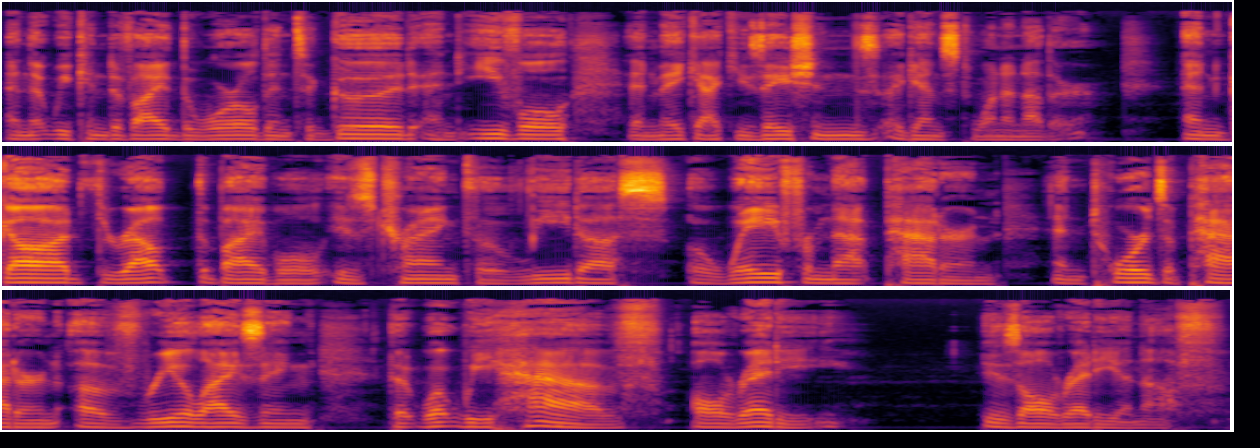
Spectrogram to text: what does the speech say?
and that we can divide the world into good and evil and make accusations against one another. And God, throughout the Bible, is trying to lead us away from that pattern and towards a pattern of realizing that what we have already is already enough.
